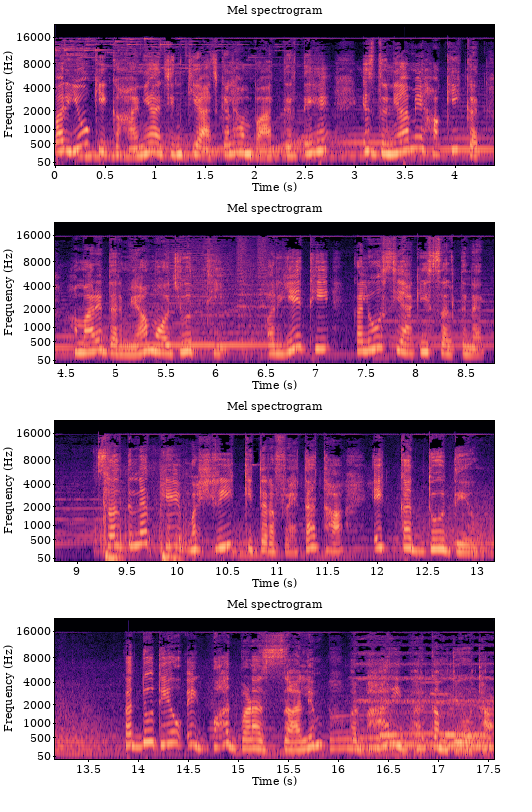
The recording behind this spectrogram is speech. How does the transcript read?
परियों की कहानियाँ जिनकी आजकल हम बात करते हैं, इस दुनिया में हकीकत हमारे दरमियान मौजूद थी और ये थी कलोसिया की सल्तनत। सल्तनत के मशरिक की तरफ़ रहता था एक कद्दू देव कद्दू देव एक बहुत बड़ा जालिम और भारी भरकम देव था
